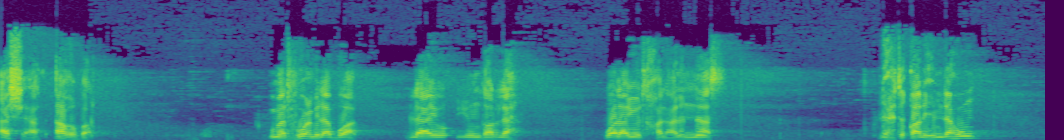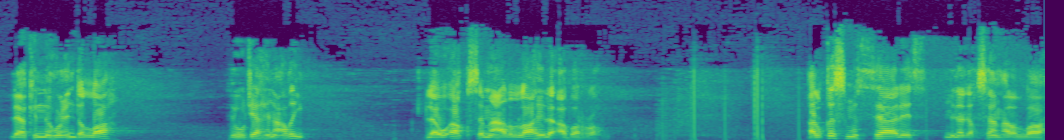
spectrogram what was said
أشعث أغبر ومدفوع بالأبواب لا ينظر له ولا يدخل على الناس لاحتقارهم له لكنه عند الله ذو جاه عظيم. لو أقسم على الله لأبره. القسم الثالث من الإقسام على الله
